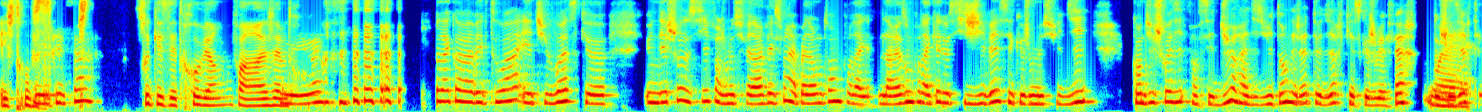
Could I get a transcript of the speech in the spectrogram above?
Et je trouve, ça. je trouve que c'est trop bien. Enfin, j'aime trop. je suis d'accord avec toi. Et tu vois, ce que une des choses aussi, enfin, je me suis fait la réflexion il n'y a pas longtemps pour la, la raison pour laquelle aussi j'y vais, c'est que je me suis dit, quand tu choisis, enfin, c'est dur à 18 ans déjà de te dire qu'est-ce que je vais faire, de choisir tes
